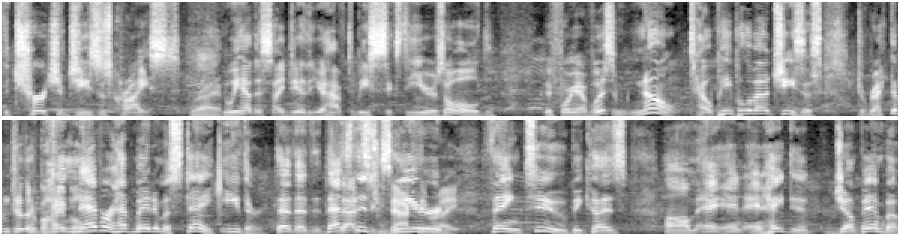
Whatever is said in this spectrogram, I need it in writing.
the Church of Jesus Christ. Right. We have this idea that you have to be 60 years old before you have wisdom. No, tell people about Jesus. Direct them to their Bible. and never have made a mistake either. That, that- that's, That's this exactly weird right. thing too, because um, and, and, and hate to jump in, but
